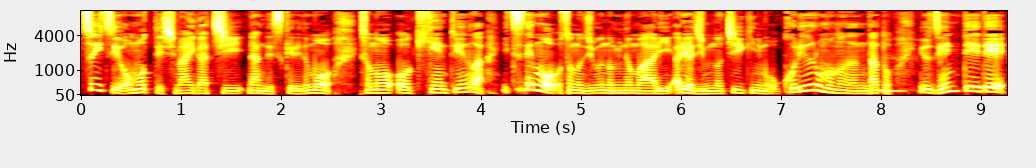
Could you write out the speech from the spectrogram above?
ついつい思ってしまいがちなんですけれどもその危険というのはいつでもその自分の身の回りあるいは自分の地域にも起こりうるものなんだという前提で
